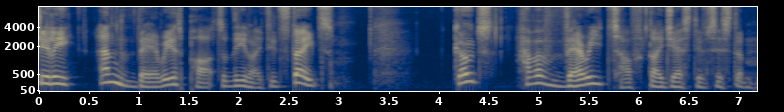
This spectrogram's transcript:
Chile, and various parts of the United States. Goats have a very tough digestive system.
